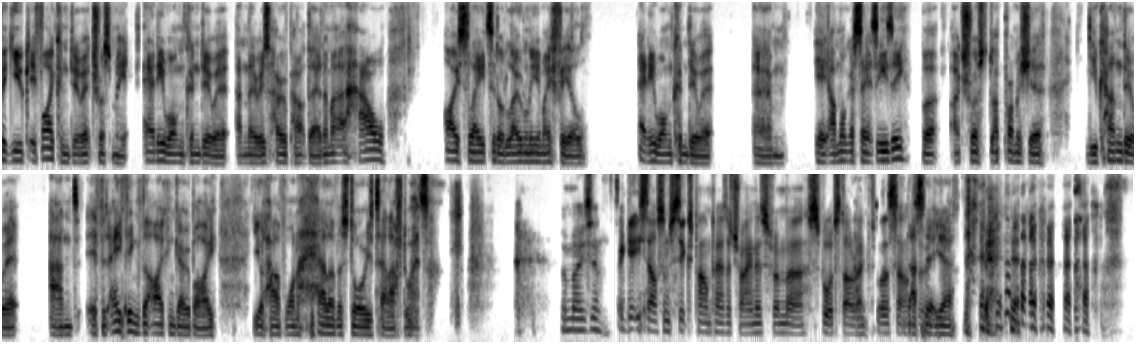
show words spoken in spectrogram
but you, if I can do it, trust me, anyone can do it, and there is hope out there. No matter how isolated or lonely you may feel, anyone can do it. Um, it, I'm not going to say it's easy, but I trust. I promise you, you can do it. And if there's anything that I can go by, you'll have one hell of a story to tell afterwards. Amazing. And get yourself some six pound pairs of trainers from uh, Sports Direct. by the That's it, yeah.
